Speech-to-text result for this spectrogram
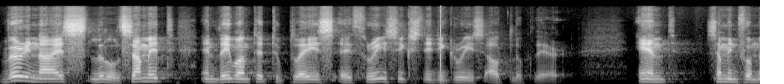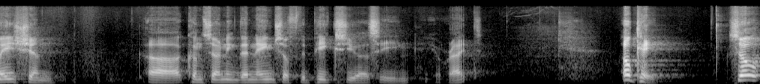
very nice little summit and they wanted to place a 360 degrees outlook there. And some information uh, concerning the names of the peaks you are seeing here, right? Okay, so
